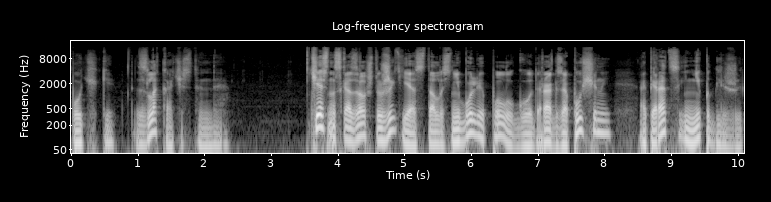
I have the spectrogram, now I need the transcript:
почки, злокачественная. Честно сказал, что жить ей осталось не более полугода. Рак запущенный, операции не подлежит.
